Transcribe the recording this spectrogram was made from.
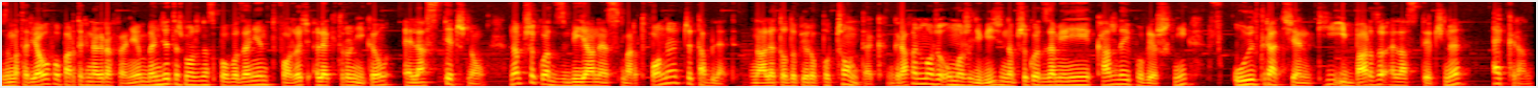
Z materiałów opartych na grafenie będzie też można z powodzeniem tworzyć elektronikę elastyczną, na przykład zwijane smartfony czy tablety. No ale to dopiero początek. Grafen może umożliwić na przykład zamienienie każdej powierzchni w ultra cienki i bardzo elastyczny ekran,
